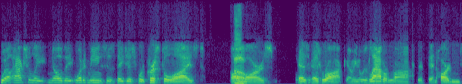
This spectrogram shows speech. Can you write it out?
Well, actually, no. They what it means is they just were crystallized on Oh. Mars as as rock. I mean, it was lava rock that then hardened,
